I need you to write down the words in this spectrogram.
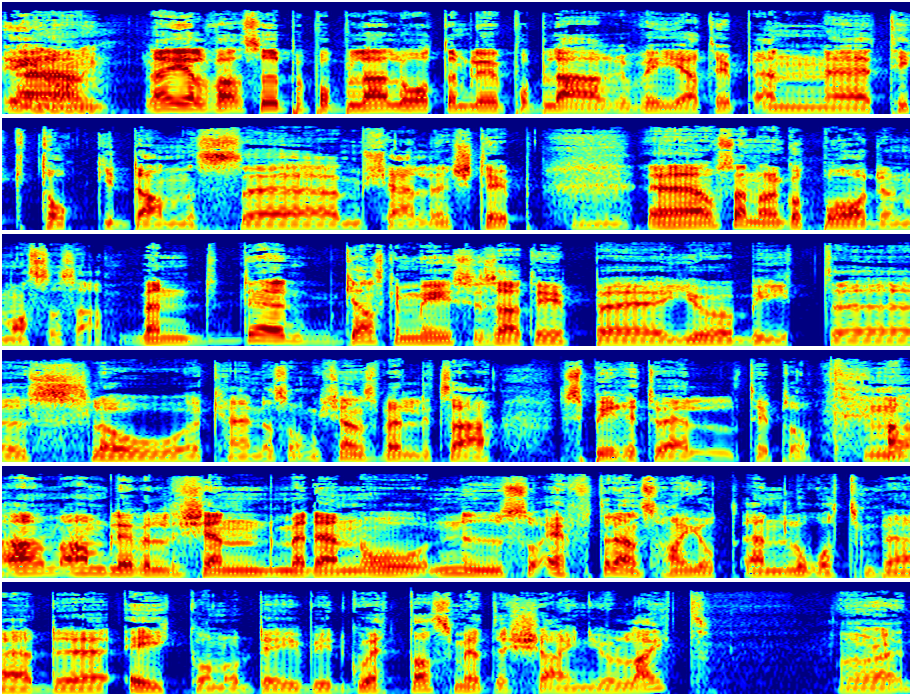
Ingen aning. Nej, i alla fall superpopulär. Låten blev populär via typ en eh, TikTok-dans eh, challenge typ. Mm. Eh, och sen har den gått på radion massa så här. Men det är ganska mysig så här typ eh, Eurobeat, eh, slow kind of song. Känns väldigt så här spirituell typ så. Mm. Han, han, han blev väl känd med den och nu så efter den så har han gjort en låt med eh, Akon och David Guetta som heter Shine Your Light. All right.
